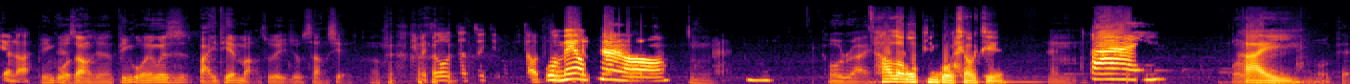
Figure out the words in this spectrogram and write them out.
线了，苹果上线，苹果因为是白天嘛，所以就上线。每次都最近我没有看哦。嗯嗯，All right，Hello，苹果小姐。嗯，嗨，嗨，OK。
